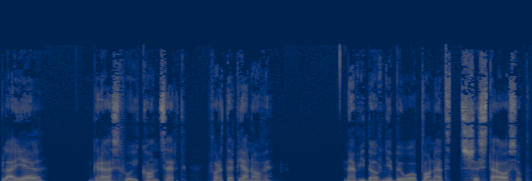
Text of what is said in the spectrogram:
Pleyel gra swój koncert fortepianowy. Na widowni było ponad 300 osób,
